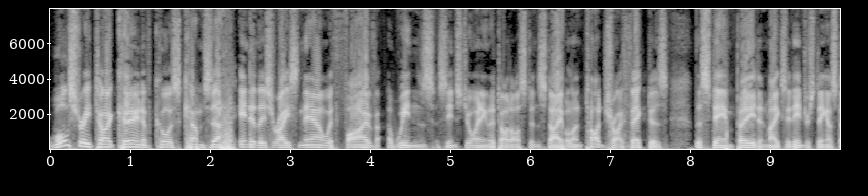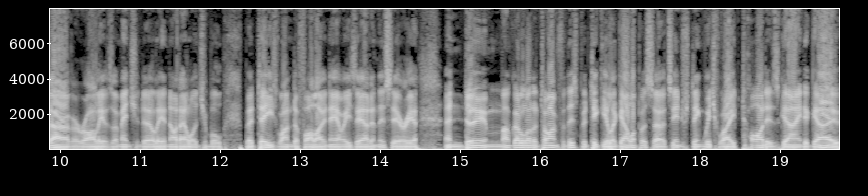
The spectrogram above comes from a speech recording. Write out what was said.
Wall Street Tycoon, of course, comes uh, into this race now with five wins since joining the Todd Austin stable and Todd trifectas the Stampede and makes it interesting. A star of O'Reilly, as I mentioned earlier, not eligible, but he's one to follow now. He's out in this area. And Doom, I've got a lot of time for this particular galloper, so it's interesting which way Todd is going to go,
